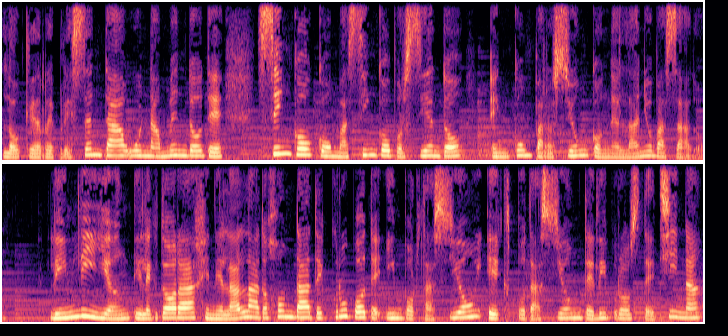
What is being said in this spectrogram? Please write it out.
lo que representa un aumento de 5,5% en comparación con el año pasado. Lin Liying, directora general adjunta del Grupo de Importación y Exportación de Libros de China,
